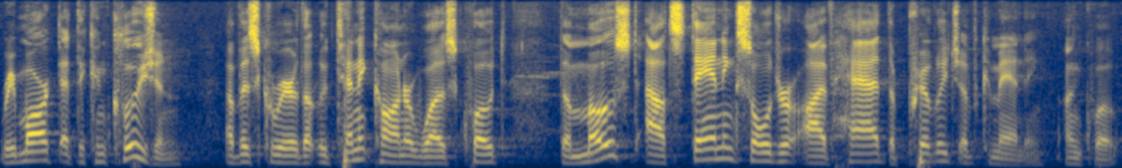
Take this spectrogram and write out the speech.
remarked at the conclusion of his career that Lieutenant Connor was, quote, the most outstanding soldier I've had the privilege of commanding, unquote.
